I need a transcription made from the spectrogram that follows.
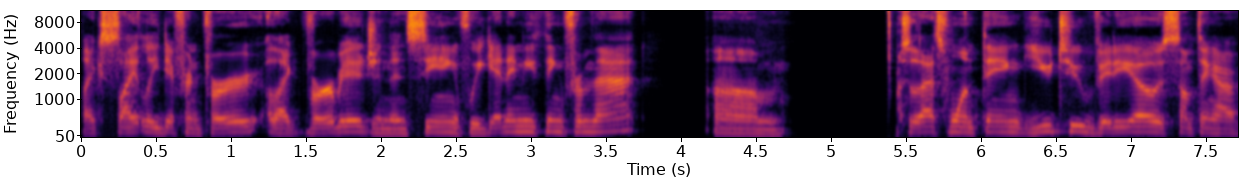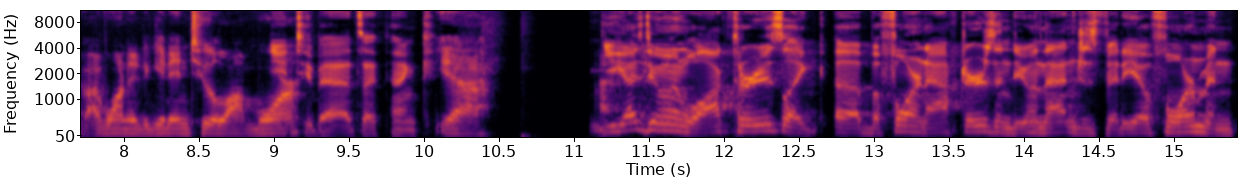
like slightly different ver- like verbiage and then seeing if we get anything from that. Um, so that's one thing. YouTube video is something I've, I wanted to get into a lot more. YouTube ads, I think. Yeah. You guys doing walkthroughs like uh, before and afters and doing that in just video form and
